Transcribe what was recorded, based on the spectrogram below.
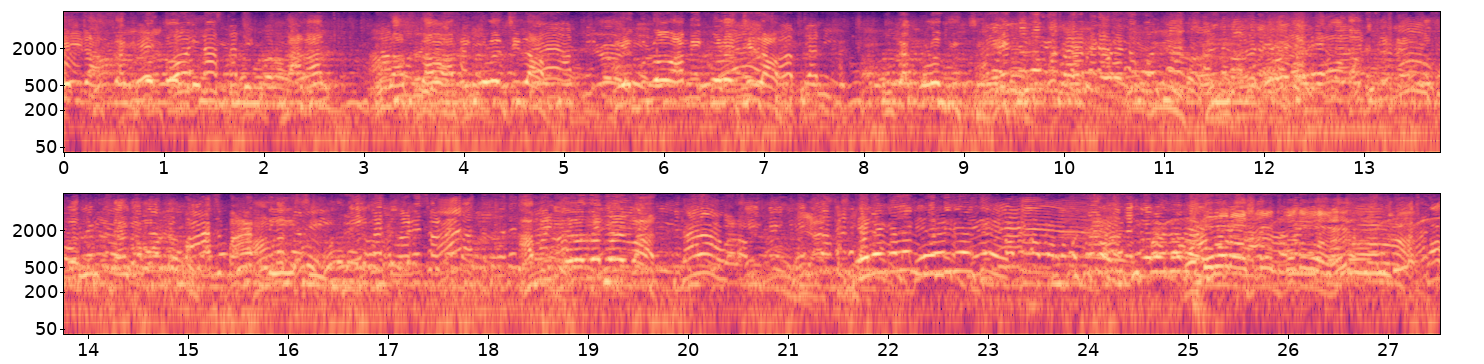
এই রাস্তাগুলো ওই রাস্তা ঠিক দাঁড়ান রাস্তাও আমি করেছিলাম। হ্যাঁ, এগুলো আমি করেছিলাম। ওটা করে দিচ্ছি। আমি করে দেবো এবার। কতবার আসলেন কতবার হ্যাঁ,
